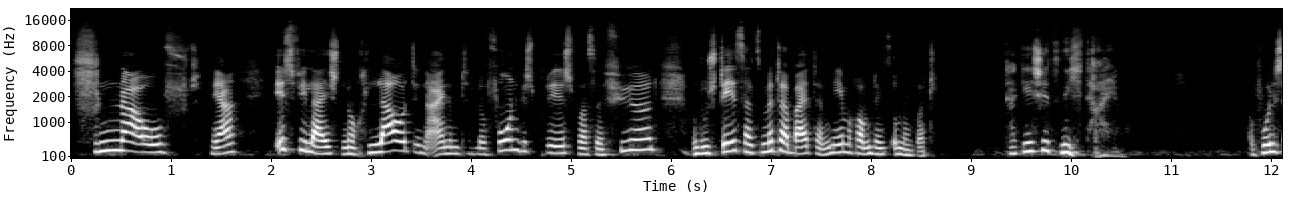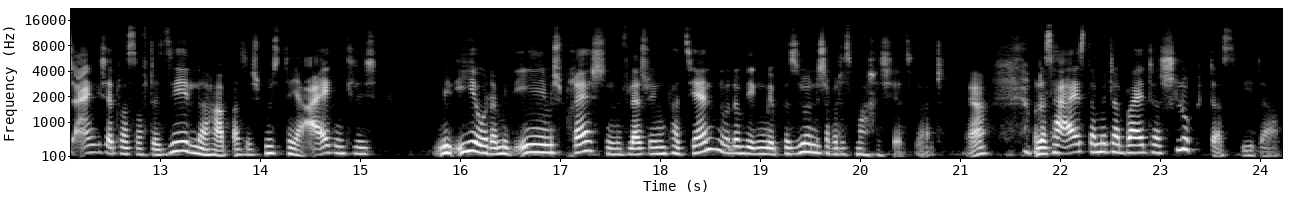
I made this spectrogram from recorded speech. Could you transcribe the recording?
schnauft, ja, ist vielleicht noch laut in einem Telefongespräch, was er führt. Und du stehst als Mitarbeiter im Nebenraum und denkst, oh mein Gott, da gehe ich jetzt nicht rein. Obwohl ich eigentlich etwas auf der Seele habe. Also ich müsste ja eigentlich mit ihr oder mit ihm sprechen, vielleicht wegen Patienten oder wegen mir persönlich, aber das mache ich jetzt nicht. Ja? Und das heißt, der Mitarbeiter schluckt das wieder.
